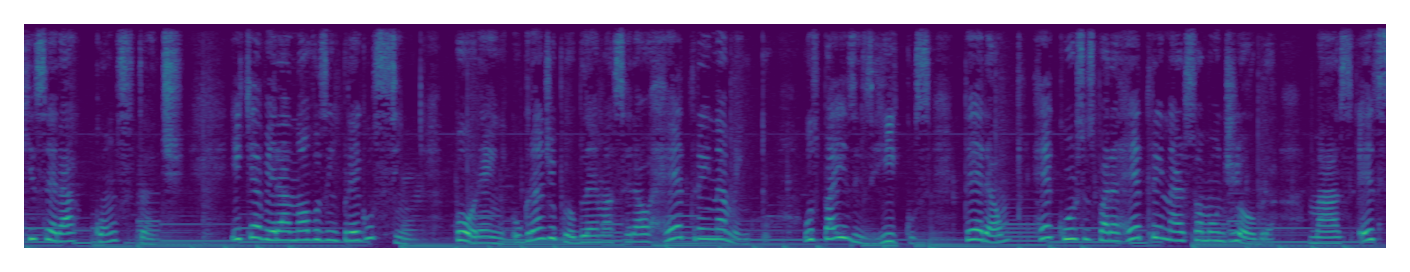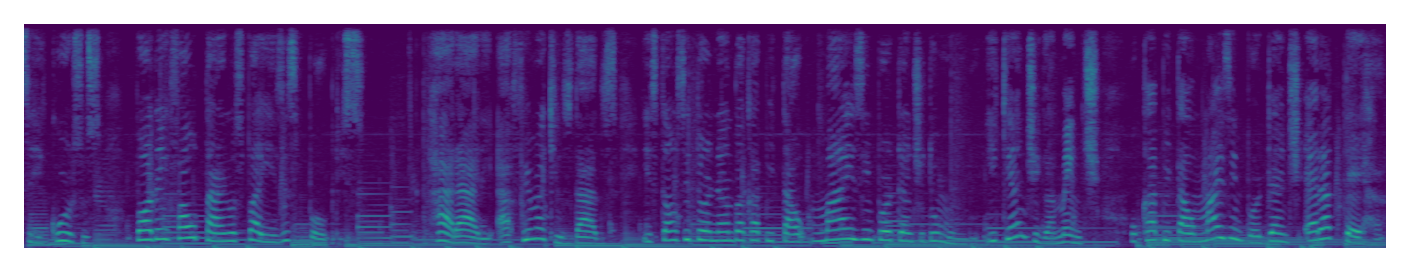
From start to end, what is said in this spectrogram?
que será constante e que haverá novos empregos sim. Porém, o grande problema será o retreinamento. Os países ricos terão recursos para retreinar sua mão de obra, mas esses recursos podem faltar nos países pobres. Harari afirma que os dados estão se tornando a capital mais importante do mundo e que antigamente o capital mais importante era a terra.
